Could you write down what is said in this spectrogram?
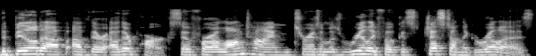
the buildup of their other parks. So for a long time, tourism was really focused just on the gorillas,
